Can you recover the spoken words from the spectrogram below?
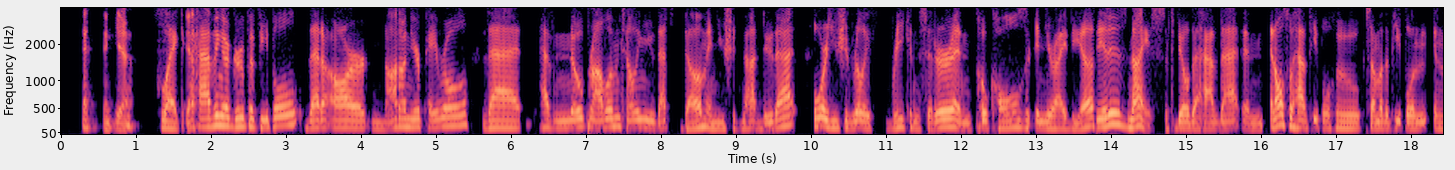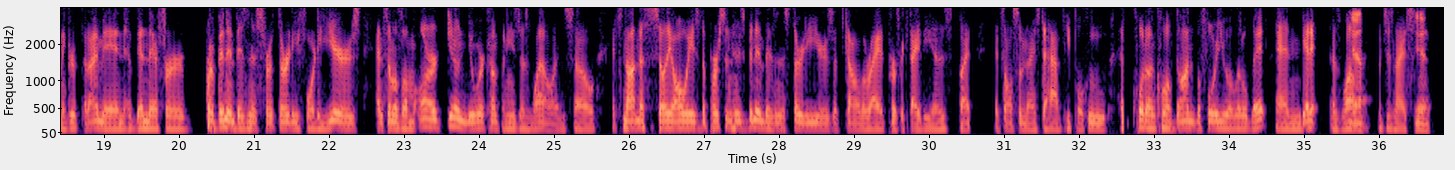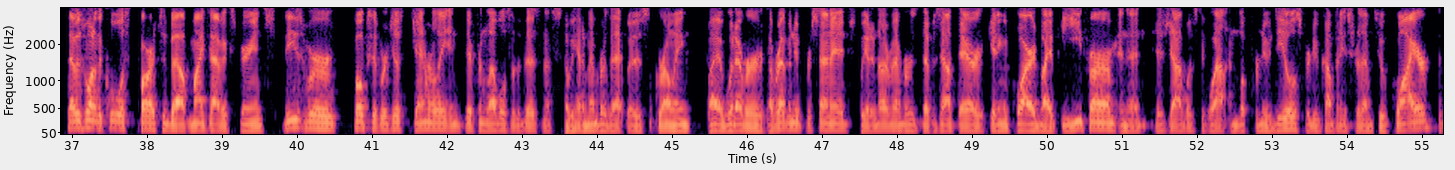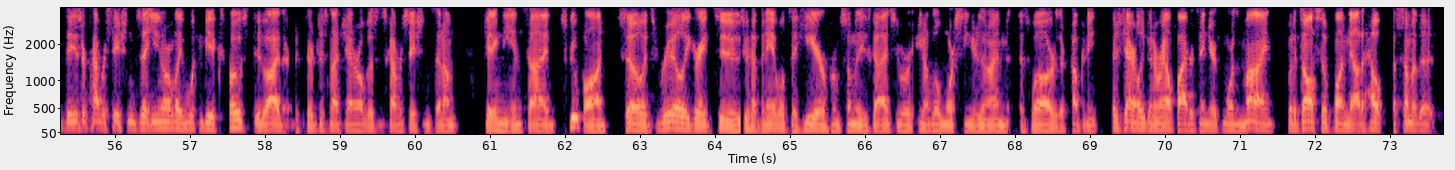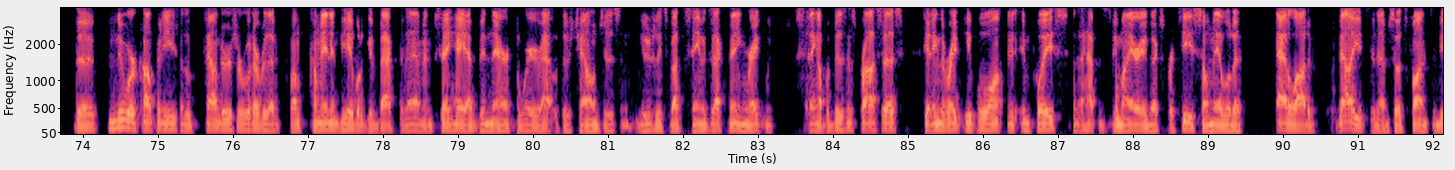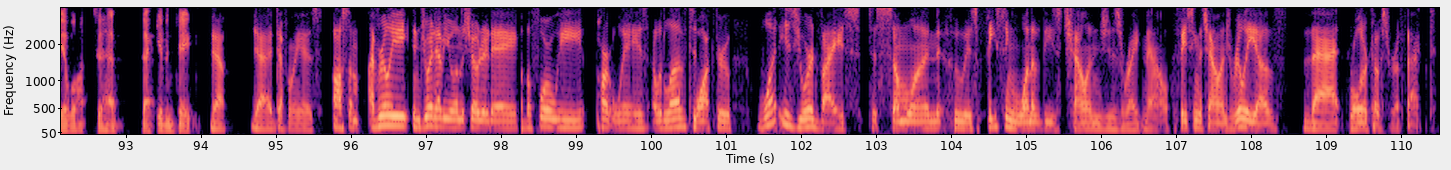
yeah. Like Yeah. having a group of people that are not on your payroll that have no problem telling you that's dumb and you should not do that or you should really reconsider and poke holes in your idea. It is nice to be able to have that and and also have people who some of the people in, in the group that I'm in have been there for or been in business for 30 40 years and some of them are you know newer companies as well and so it's not necessarily always the person who's been in business 30 years that's got all the right perfect ideas but it's also nice to have people who have quote unquote gone before you a little bit and get it as well Yeah. which is nice Yeah. That was one of the coolest parts about my tab experience. These were folks that were just generally in different levels of the business. We had a member that was growing by whatever a revenue percentage. We had another member that was out there getting acquired by a PE firm. And then his job was to go out and look for new deals for new companies for them to acquire. These are conversations that you normally wouldn't be exposed to either. They're just not general business conversations that I'm getting the inside scoop on. So it's really great to to have been able to hear from some of these guys who are, you know, a little more senior than I'm as well, or their company has generally been around five or 10 years more than mine. But it's also fun now to help some of the the newer companies, the founders or whatever that come in and be able to give back to them and say, Hey, I've been there where you're at with those challenges. And usually it's about the same exact thing, right? Setting up a business process, getting the right people in place. That happens to be my area of expertise. So I'm able to add a lot of value to them. So it's fun to be able to have that give and take. Yeah. Yeah, it definitely is. Awesome. I've really enjoyed having you on the show today. Before we part ways, I would love to walk through what is your advice to someone who is facing one of these challenges right now, facing the challenge really of that roller coaster effect?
